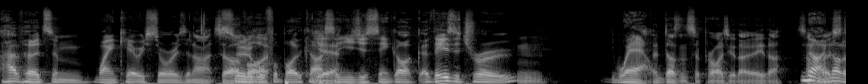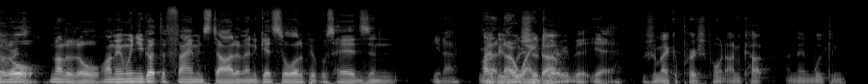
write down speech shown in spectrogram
I have heard some Wayne Carey stories that aren't So suitable for podcasts, Yeah. and you just think, oh, if these are true, wow. It doesn't surprise you though either. some No, those not at stories. all. Not at all. I mean, when you got the fame and stardom, and it gets to a lot of people's heads, and you know, I Maybe don't know we Wayne should, um, Carey, but yeah, We should make a pressure point uncut, and then we can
